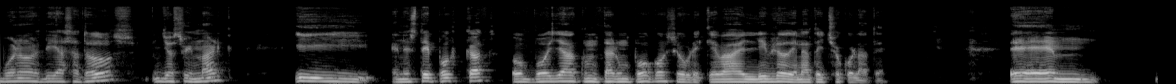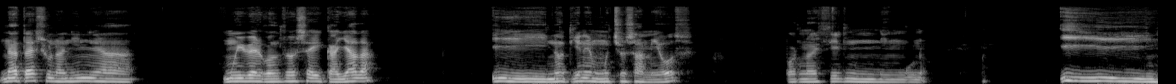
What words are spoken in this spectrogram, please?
Buenos días a todos, yo soy Mark y en este podcast os voy a contar un poco sobre qué va el libro de Nata y Chocolate. Em, Nata es una niña muy vergonzosa y callada y no tiene muchos amigos, por no decir ninguno. Y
